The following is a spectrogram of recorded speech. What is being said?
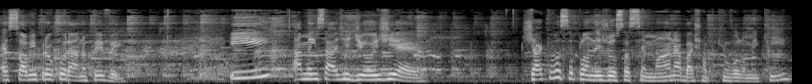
É só me procurar no PV. E a mensagem de hoje é: já que você planejou sua semana, abaixa um pouquinho o volume aqui.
